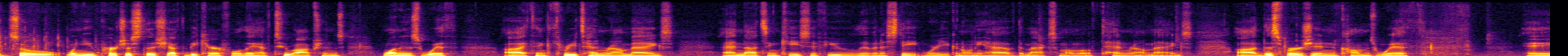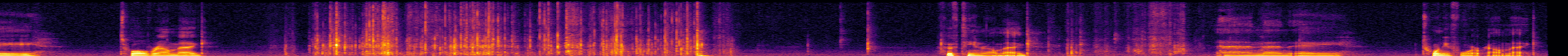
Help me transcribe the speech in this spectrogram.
So when you purchase this, you have to be careful. They have two options. One is with, uh, I think, three 10 round mags, and that's in case if you live in a state where you can only have the maximum of 10 round mags. Uh, this version comes with a 12 round mag. Fifteen round mag, and then a 24 round mag,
